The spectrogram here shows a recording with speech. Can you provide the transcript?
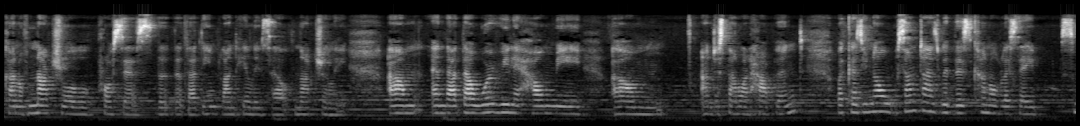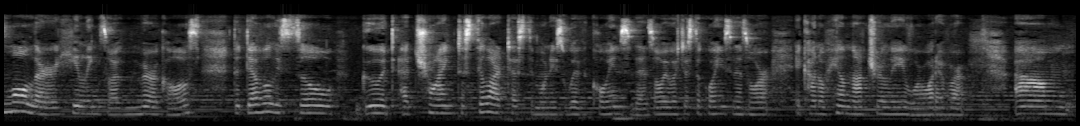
kind of natural process that, that, that the implant healed itself naturally. Um, and that that word really helped me um, understand what happened. Because you know sometimes with this kind of let's say smaller healings or miracles the devil is so good at trying to steal our testimonies with coincidence or it was just a coincidence or it kind of healed naturally or whatever. Um,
